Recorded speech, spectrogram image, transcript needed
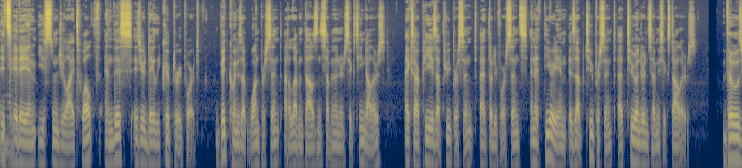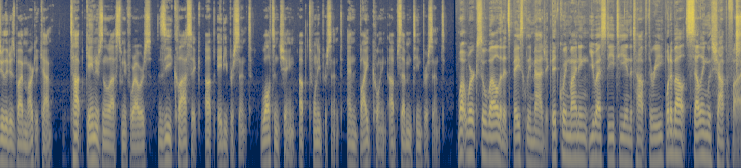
It's 8 a.m. Eastern, July 12th, and this is your daily crypto report. Bitcoin is up 1% at $11,716. XRP is up 3% at 34 cents, and Ethereum is up 2% at $276. Those are leaders by market cap. Top gainers in the last 24 hours Z Classic up 80%, Walton Chain up 20%, and Bitcoin up 17%. What works so well that it's basically magic? Bitcoin mining, USDT in the top three. What about selling with Shopify?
